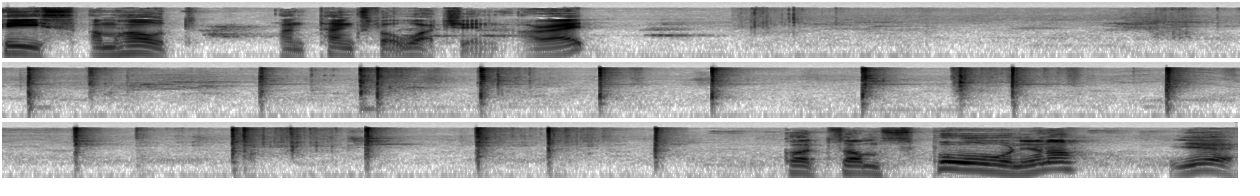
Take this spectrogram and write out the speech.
peace. I'm out. And thanks for watching. All cut some spoon, you know? Yeah.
